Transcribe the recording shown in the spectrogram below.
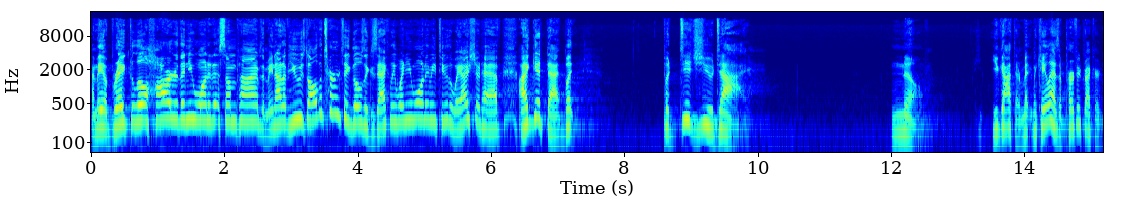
I may have braked a little harder than you wanted it sometimes. I may not have used all the turn signals exactly when you wanted me to, the way I should have. I get that. But, but did you die? No. You got there. Michaela has a perfect record.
